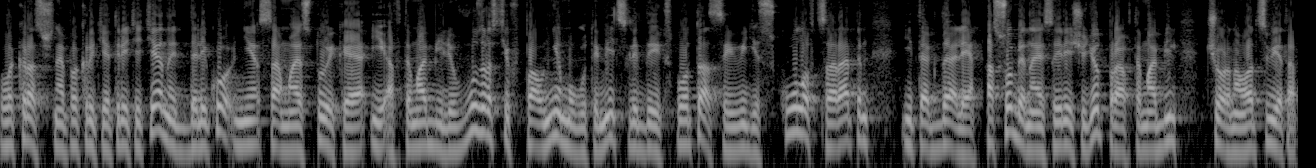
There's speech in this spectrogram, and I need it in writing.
Лакрасочное покрытие третьей тианы далеко не самое стойкое, и автомобили в возрасте вполне могут иметь следы эксплуатации в виде сколов, царапин и так далее. Особенно если речь идет про автомобиль черного цвета.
